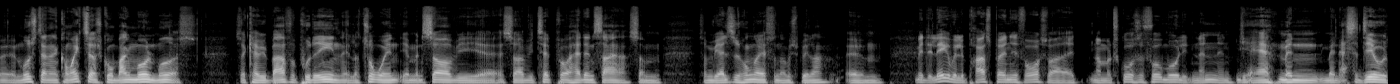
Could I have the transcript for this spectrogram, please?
øh, modstanderen kommer ikke til at score mange mål mod os. Så kan vi bare få puttet en eller to ind, jamen så er vi, øh, så er vi tæt på at have den sejr, som, som vi altid hungrer efter, når vi spiller. Øhm, Men det lægger vel et pres på i forsvaret, at når man scorer så få mål i den anden ende? Ja, men, men altså, det, er jo,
